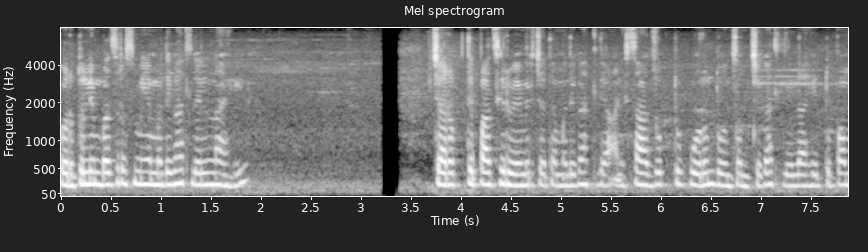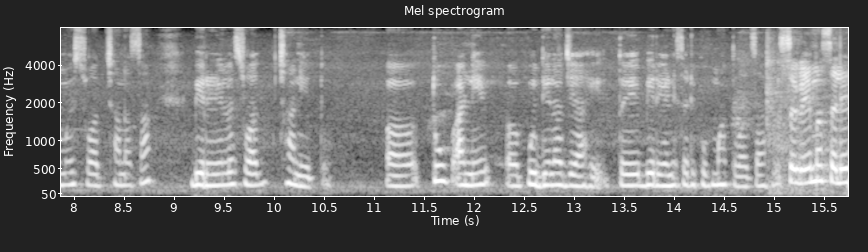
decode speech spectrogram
परंतु लिंबाचा रस मी यामध्ये घातलेला नाही. चार ते पाच हिरव्या मिरच्या त्यामध्ये घातल्या आणि साजूक तूप वरून दोन चमचे घातलेलं आहे. तुपामुळे स्वाद छान असा बिर्याणीला स्वाद छान येतो. तूप आणि पुदिना जे आहे ते बिर्याणीसाठी खूप महत्त्वाचं आहे. सगळे मसाले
